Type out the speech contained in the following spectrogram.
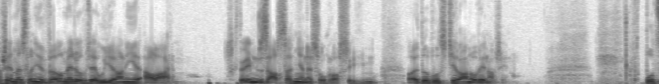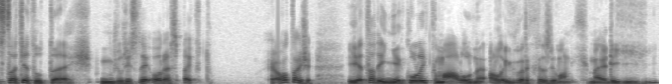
řemeslně velmi dobře udělaný je alarm s kterým zásadně nesouhlasím, ale to poctivá novinařina. V podstatě to tež můžu říct i o respektu. Jo, takže je tady několik málo nealigarchizovaných médií,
